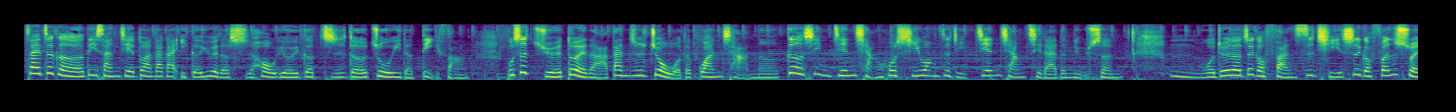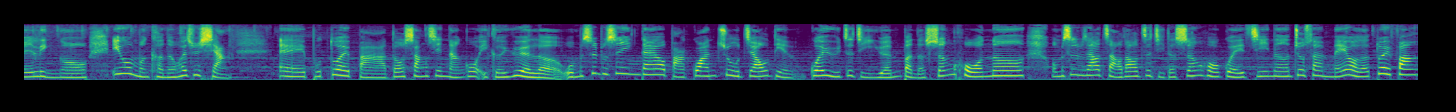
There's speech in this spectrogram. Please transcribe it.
在这个第三阶段，大概一个月的时候，有一个值得注意的地方，不是绝对的啊，但是就我的观察呢，个性坚强或希望自己坚强起来的女生，嗯，我觉得这个反思。是个分水岭哦，因为我们可能会去想。哎，不对吧？都伤心难过一个月了，我们是不是应该要把关注焦点归于自己原本的生活呢？我们是不是要找到自己的生活轨迹呢？就算没有了对方，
